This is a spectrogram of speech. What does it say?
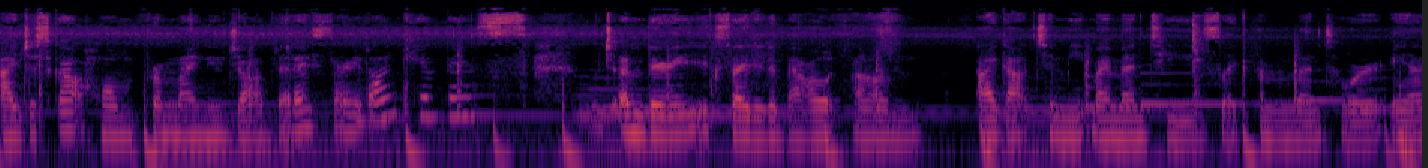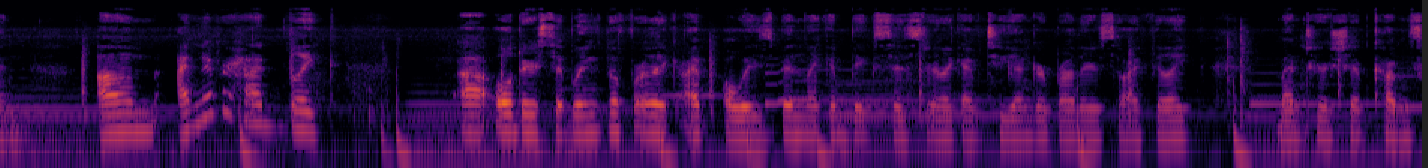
I just got home from my new job that I started on campus, which I'm very excited about. Um, I got to meet my mentees, like I'm a mentor, and um, I've never had like uh, older siblings before. Like I've always been like a big sister. Like I have two younger brothers, so I feel like mentorship comes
